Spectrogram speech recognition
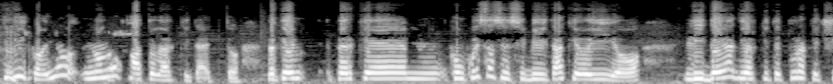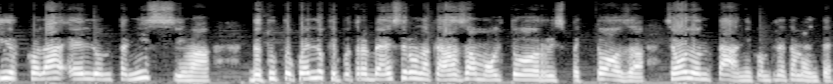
ti dico, io non ho fatto l'architetto perché, perché mm, con questa sensibilità che ho io, l'idea di architettura che circola è lontanissima da tutto quello che potrebbe essere una casa molto rispettosa. Siamo lontani completamente.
